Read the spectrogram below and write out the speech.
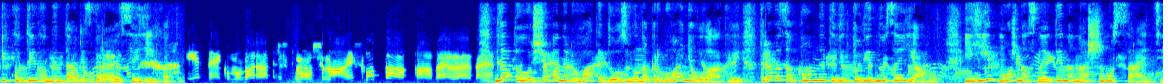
і куди вони далі збираються їхати. Для того, щоб анулювати дозвіл на перебування у Латвії, треба заповнити відповідну заяву. Її можна знайти на нашому сайті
